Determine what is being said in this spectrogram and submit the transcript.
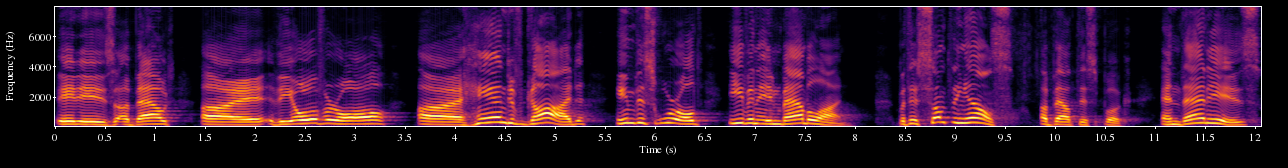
It is about uh, the overall uh, hand of God in this world, even in Babylon. But there's something else about this book, and that is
